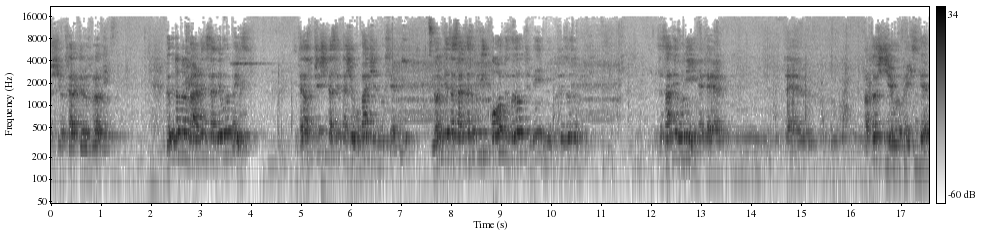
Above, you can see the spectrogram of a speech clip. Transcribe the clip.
zależności od charakteru zbrodni. Były to normalne zasady europejskie. I teraz przyszli nasi, nasi okupanci z Brukseli i oni te zasady zrobili odwrotnymi, proszę zrozumieć. Zasady unijne, te, te wartości europejskie,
